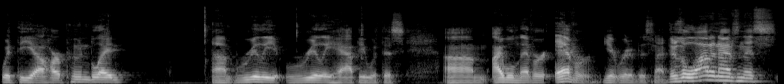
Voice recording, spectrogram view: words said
with the uh, harpoon blade. Um, really, really happy with this. Um, I will never, ever get rid of this knife. There's a lot of knives in this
